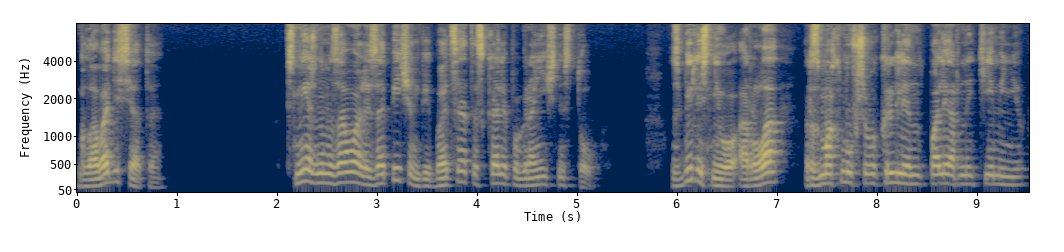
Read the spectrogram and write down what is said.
Глава 10. В снежном завале за Печенгой бойцы отыскали пограничный столб. Сбили с него орла, размахнувшего крылья над полярной теменью,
